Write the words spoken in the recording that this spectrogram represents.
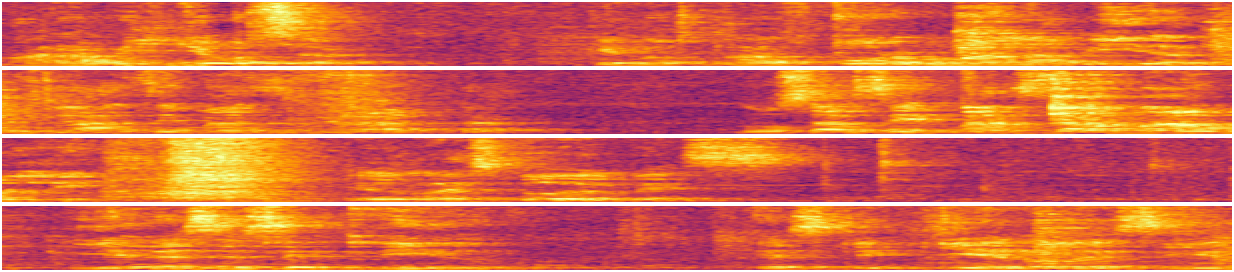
maravillosa que nos transforma la vida, nos la hace más grata, nos hace más amable el resto del mes. Y en ese sentido es que quiero decir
